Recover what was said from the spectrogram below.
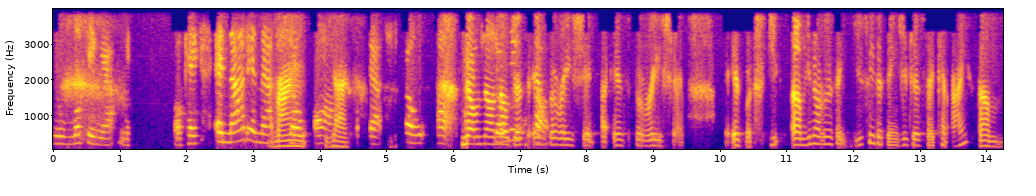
be looking at me. Okay? And not in that right. show off. Yes. That show off. No, I'm no, no, just up. inspiration. Uh, inspiration. Inspir- you, um, you know what I'm gonna saying? You see the things you just said. Can I um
